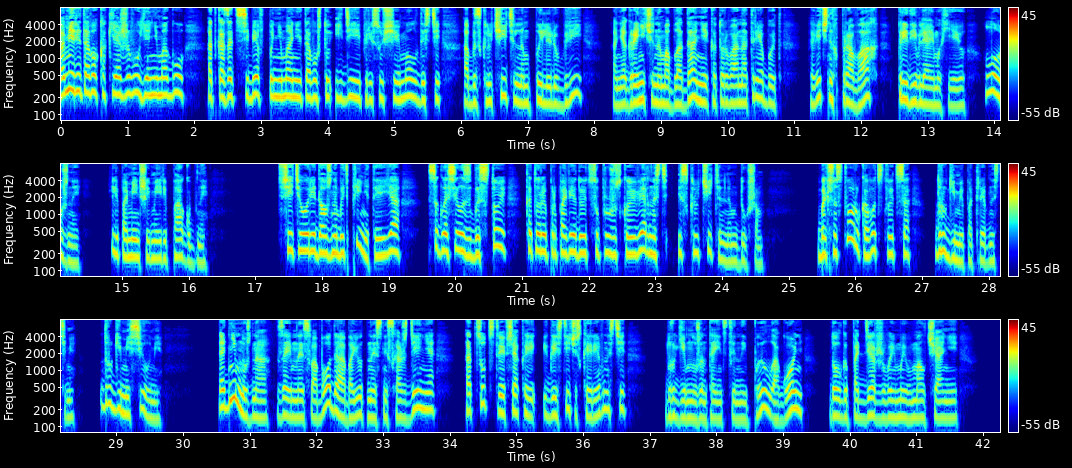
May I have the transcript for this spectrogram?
по мере того, как я живу, я не могу отказать себе в понимании того, что идея, присущая молодости, об исключительном пыле любви, о неограниченном обладании, которого она требует, о вечных правах, предъявляемых ею, ложны или, по меньшей мере, пагубны. Все теории должны быть приняты, и я согласилась бы с той, которая проповедует супружескую верность исключительным душам. Большинство руководствуется другими потребностями, другими силами. Одним нужна взаимная свобода, обоюдное снисхождение, отсутствие всякой эгоистической ревности, другим нужен таинственный пыл, огонь, долго поддерживаемый в молчании,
